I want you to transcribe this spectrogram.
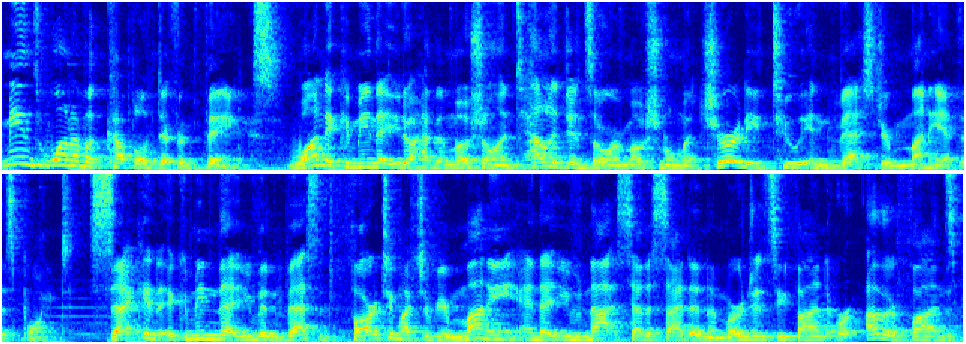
means one of a couple of different things. One, it can mean that you don't have emotional intelligence or emotional maturity to invest your money at this point. Second, it can mean that you've invested far too much of your money and that you've not set aside an emergency fund or other funds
